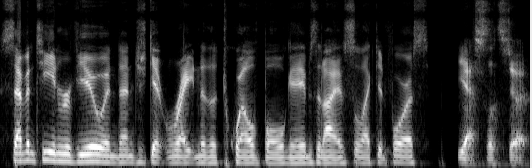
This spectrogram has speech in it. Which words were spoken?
17 review and then just get right into the 12 bowl games that I have selected for us? Yes, let's do it.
